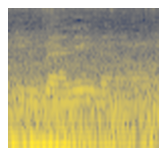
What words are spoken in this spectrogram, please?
你别来了。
